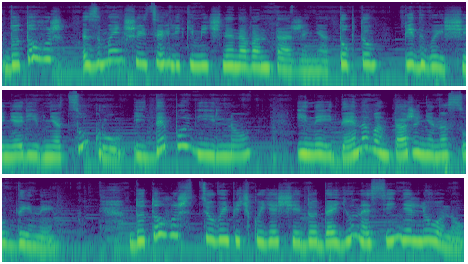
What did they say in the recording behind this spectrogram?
До того ж, зменшується глікемічне навантаження, тобто підвищення рівня цукру йде повільно і не йде навантаження на судини. До того ж, цю випічку я ще й додаю насіння льону.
